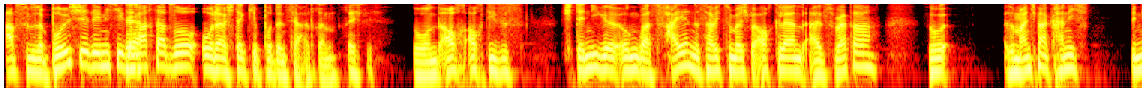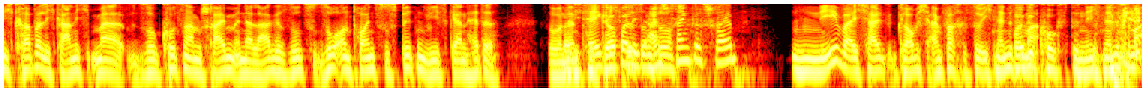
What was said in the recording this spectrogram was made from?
absoluter Bullshit, den ich hier ja. gemacht habe, so, oder steckt hier Potenzial drin? Richtig. So, und auch, auch dieses ständige irgendwas feilen, das habe ich zum Beispiel auch gelernt als Rapper. So, also manchmal kann ich bin ich körperlich gar nicht mehr so kurz nach dem Schreiben in der Lage, so, so on point zu spitten, wie ich es gern hätte. So, und weil dann take körperlich ich das anstrengend so. Schreiben? Nee, weil ich halt, glaube ich, einfach so, ich nenne es immer. Bist, nee, ich nenne es immer.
